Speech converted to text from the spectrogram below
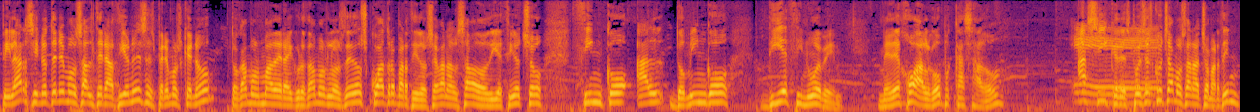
Pilar, si no tenemos alteraciones, esperemos que no, tocamos madera y cruzamos los dedos. Cuatro partidos se van al sábado 18, cinco al domingo 19. ¿Me dejo algo casado? Ah, sí, que después eh, escuchamos a Nacho Martín.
